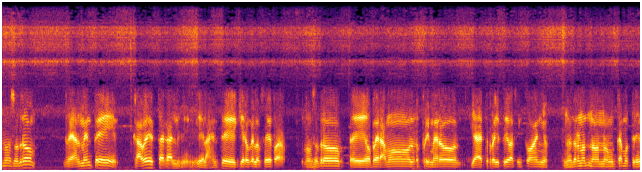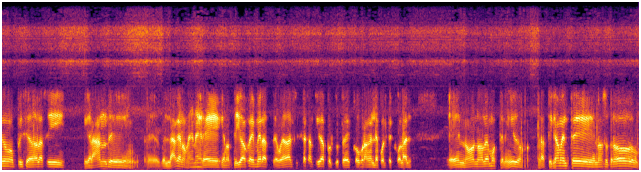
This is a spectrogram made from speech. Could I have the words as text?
nosotros realmente cabe destacar que la gente, quiero que lo sepa, nosotros eh, operamos los primeros, ya este proyecto lleva cinco años, nosotros no, no, nunca hemos tenido un auspiciador así grande, eh, ¿verdad? Que nos genere, que nos diga, ok, mira, te voy a dar cierta cantidad porque ustedes cobran el deporte escolar. Eh, no, no lo hemos tenido. Prácticamente nosotros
